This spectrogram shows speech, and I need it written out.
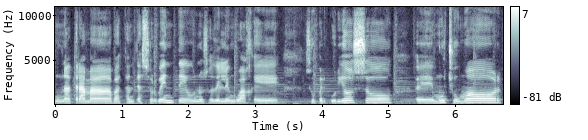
una trama bastante absorbente, un uso del lenguaje súper curioso, eh, mucho humor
